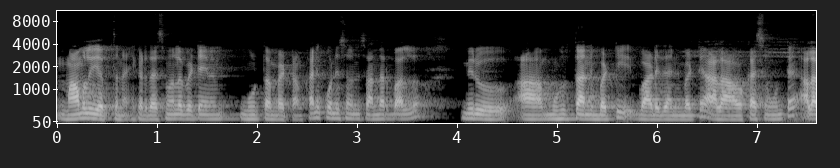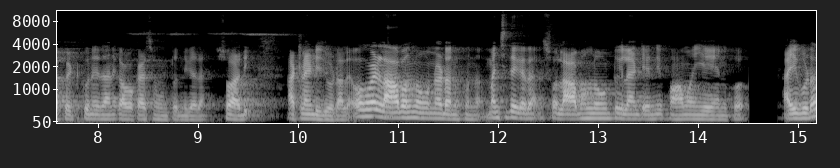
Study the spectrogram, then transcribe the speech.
మామూలుగా చెప్తున్నాయి ఇక్కడ దశమంలో పెట్టే ముహూర్తం పెట్టాం. కానీ కొన్ని కొన్ని సందర్భాల్లో మీరు ఆ ముహూర్తాన్ని బట్టి వాడేదాన్ని బట్టి అలా అవకాశం ఉంటే అలా పెట్టుకునేదానికి అవకాశం ఉంటుంది కదా. సో అది అట్లాంటివి చూడాలి. ఒకవేళ లాభంలో ఉన్నాడు అనుకుందాం మంచిదే కదా. సో లాభంలో ఉంటూ ఇలాంటివన్నీ ఫామ్ అయ్యాయి అనుకో అవి కూడా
